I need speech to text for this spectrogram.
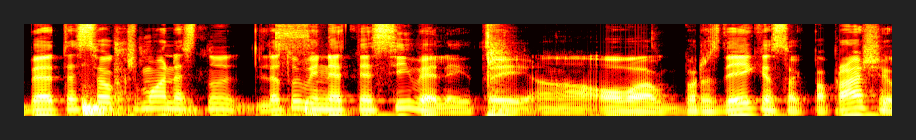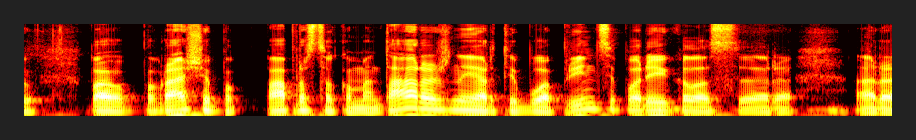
bet tiesiog žmonės, nu, lietuviai net nesivėliai. Tai, o va, Brasdeikis paprašė, paprašė paprasto komentaro, žinai, ar tai buvo principo reikalas, ar, ar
